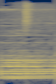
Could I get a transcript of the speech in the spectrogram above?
Oh.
